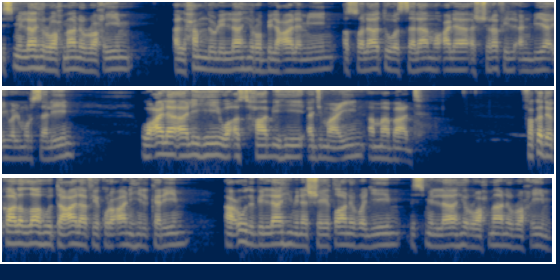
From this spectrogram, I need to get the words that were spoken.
بسم الله الرحمن الرحيم الحمد لله رب العالمين الصلاة والسلام على أشرف الأنبياء والمرسلين وعلى آله وأصحابه أجمعين أما بعد فقد قال الله تعالى في قرآنه الكريم أعوذ بالله من الشيطان الرجيم بسم الله الرحمن الرحيم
